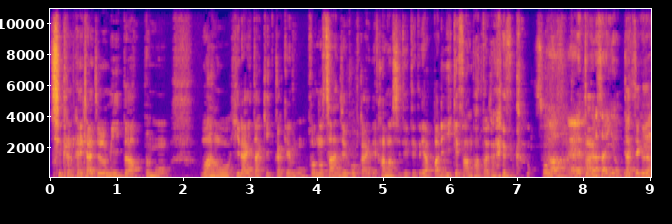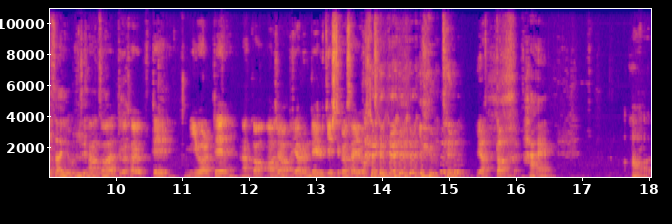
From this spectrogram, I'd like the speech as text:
しがないラジオミートアップも、ワンを開いたきっかけも、この35回で話出てて、やっぱり池さんだったじゃないですか。そうああやってくださいよってやってくださいよっていううん金沢やってくださいよって言われて、なんか、あ、じゃあやるんで LT してくださいよって言って、やった。はい。あ、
